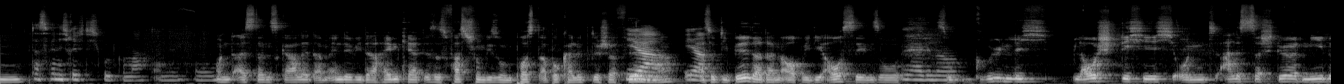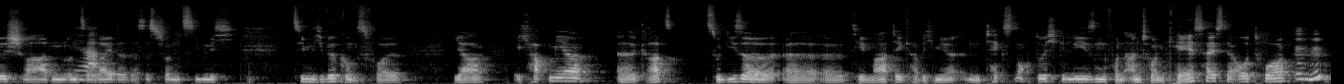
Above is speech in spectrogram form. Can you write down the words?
Mhm. das finde ich richtig gut gemacht an dem Film. Und als dann Scarlett am Ende wieder heimkehrt, ist es fast schon wie so ein postapokalyptischer Film. Ja, ne? ja. Also die Bilder dann auch, wie die aussehen, so, ja, genau. so grünlich, blaustichig und alles zerstört, Nebelschwaden und Ja. so weiter. Das ist schon ziemlich, ziemlich wirkungsvoll. Ja, ich habe mir äh, gerade zu dieser äh, äh, Thematik habe ich mir einen Text noch durchgelesen von Anton Käs, heißt der Autor. Mhm.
